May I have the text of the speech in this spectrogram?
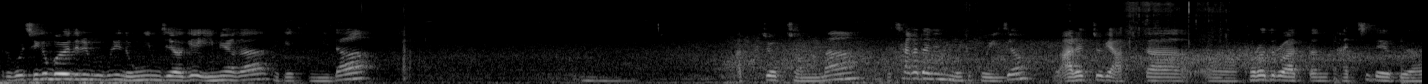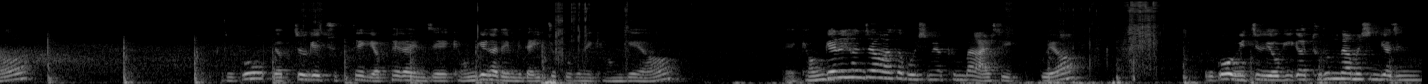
그리고 지금 보여드린 부분이 농림지역의 임야가 되겠습니다. 음, 앞쪽 전망, 차가 다니는 모습 보이죠? 아래쪽에 아까 어, 걸어 들어왔던 밭이 되고요. 그리고 옆쪽에 주택 옆에가 이제 경계가 됩니다. 이쪽 부분의 경계요. 네, 경계는 현장 와서 보시면 금방 알 수 있고요. 그리고 위쪽 여기가 두릅나무 심겨진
